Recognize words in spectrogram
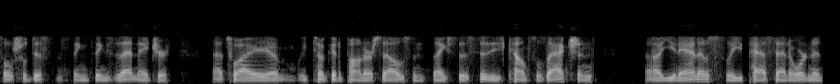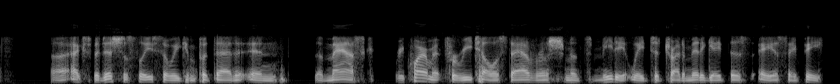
social distancing, things of that nature. That's why um, we took it upon ourselves, and thanks to the city council's action, uh, unanimously passed that ordinance uh, expeditiously, so we can put that in the mask requirement for retail establishments immediately to try to mitigate this ASAP.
